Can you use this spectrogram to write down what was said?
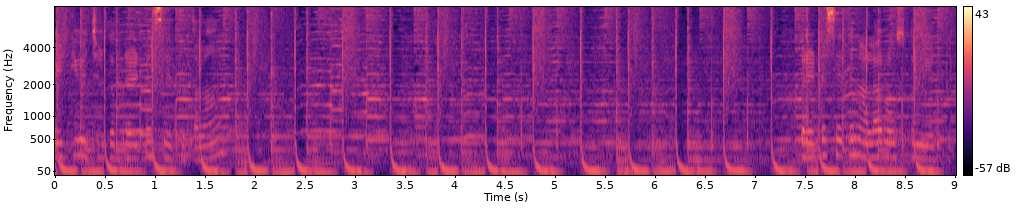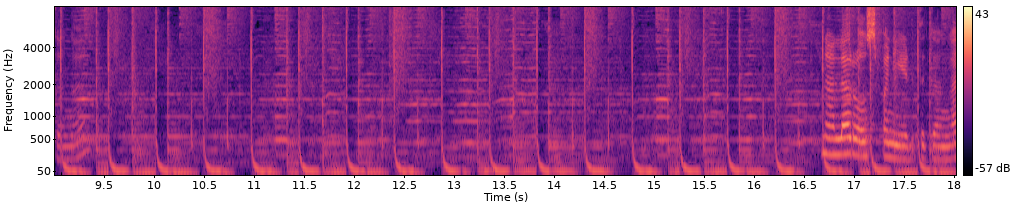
வெட்டி வச்சுருக்க ப்ரெட்டை சேர்த்துக்கலாம். ப்ரெட்டை சேர்த்து நல்லா ரோஸ்ட் பண்ணி எடுத்துக்கோங்க. நல்லா ரோஸ்ட் பண்ணி எடுத்துக்கோங்க.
